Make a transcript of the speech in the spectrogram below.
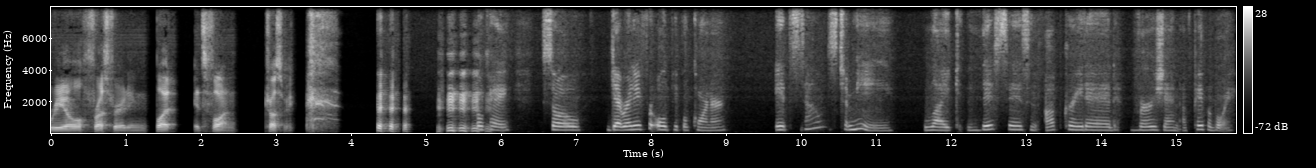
real frustrating, but it's fun. Trust me. Okay, so get ready for old people corner. It sounds to me like this is an upgraded version of Paperboy.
